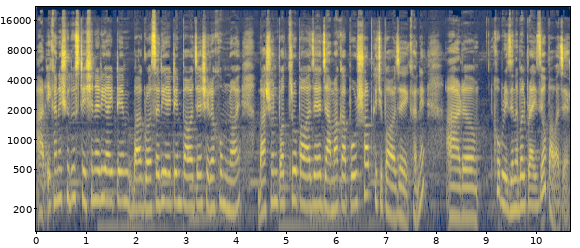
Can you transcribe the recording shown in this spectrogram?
আর এখানে শুধু স্টেশনারি আইটেম বা গ্রসারি আইটেম পাওয়া যায় সেরকম নয়, বাসনপত্র পাওয়া যায় জামা কাপড় সব কিছু পাওয়া যায় এখানে। আর খুব রিজনেবল প্রাইসেও পাওয়া যায়।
